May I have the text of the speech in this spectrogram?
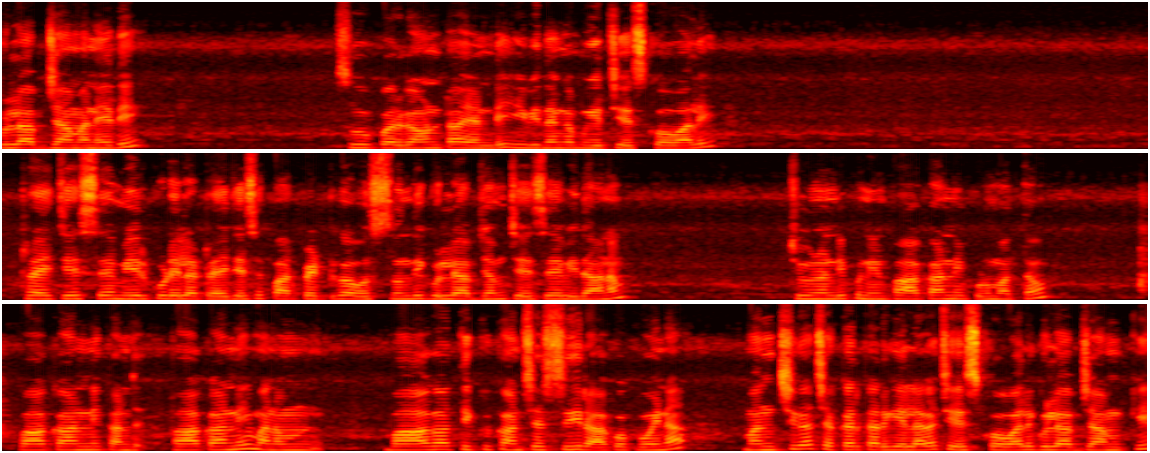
గులాబ్ జామ్ అనేది సూపర్గా ఉంటాయండి. ఈ విధంగా మీరు చేసుకోవాలి. ట్రై చేస్తే మీరు కూడా ఇలా ట్రై చేస్తే పర్ఫెక్ట్గా వస్తుంది. గులాబ్ జామ్ చేసే విధానం. చూడండి ఇప్పుడు నేను పాకాన్ని ఇప్పుడు మొత్తం పాకాన్ని కన్ పాకాన్ని మనం బాగా తిక్కు కన్సిస్టెన్సీ రాకపోయినా మంచిగా చక్కెర కరిగేలాగా చేసుకోవాలి. గులాబ్ జామ్కి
